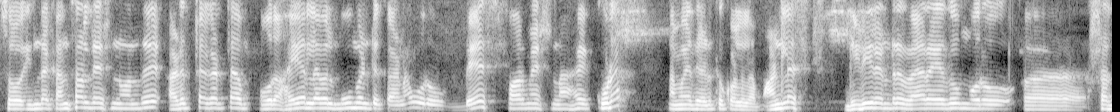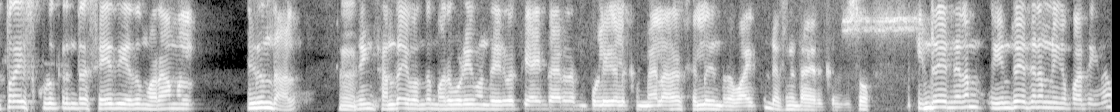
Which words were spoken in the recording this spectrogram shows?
ஸோ இந்த கன்சால்டேஷன் வந்து அடுத்த கட்ட ஒரு ஹையர் லெவல் மூவ்மெண்ட்டுக்கான ஒரு பேஸ் ஃபார்மேஷனாக கூட நம்ம இதை எடுத்துக்கொள்ளலாம் அன்லெஸ் திடீரென்று வேற எதுவும் ஒரு சர்ப்ரைஸ் கொடுக்கின்ற செய்தி எதுவும் வராமல் இருந்தால் ஐ திங்க் சந்தை வந்து மறுபடியும் அந்த இருபத்தி ஐந்தாயிரம் புள்ளிகளுக்கு மேலாக செல்லுகின்ற வாய்ப்பு டெஃபினட்டா இருக்குது ஸோ இன்றைய தினம் இன்றைய தினம் நீங்க பாத்தீங்கன்னா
